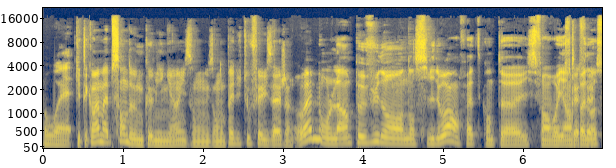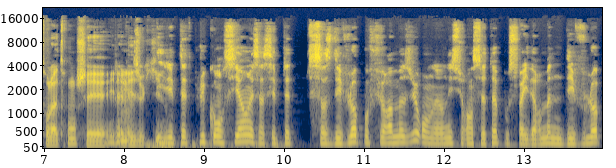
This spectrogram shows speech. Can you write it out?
Ouais. qui était quand même absent de Homecoming. Hein. Ils ont ils en ont pas du tout fait usage. Ouais, mais on l'a un peu vu dans, dans Civil War, en fait, quand euh, il se fait envoyer Tout un panneau fait. sur la tronche et il a Mhm. les yeux qui... Il est peut-être plus conscient et ça c'est peut-être ça se développe au fur et à mesure. On est, on est sur un setup où Spider-Man développe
